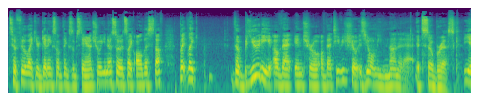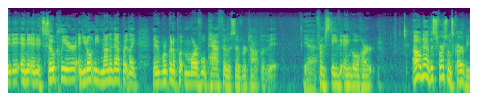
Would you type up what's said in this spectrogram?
to feel like you're getting something substantial, you know. So it's like all this stuff, but like the beauty of that intro of that TV show is you don't need none of that. It's so brisk. It, it- and and it's so clear, and you don't need none of that. But like we're gonna put Marvel pathos over top of it Yeah. from Steve Englehart. Oh no, this first one's Kirby.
